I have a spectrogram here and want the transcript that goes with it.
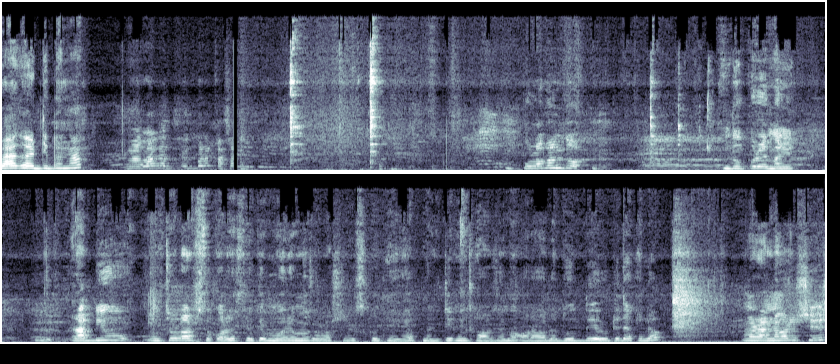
বাগার দিবা না? না বাবা, একবারে কাঁচা পোলাপান দুপুরে মানে রাবিও চলে আসতো কলেজ থেকে, মরিয়ামও চলে আসতো স্কুল থেকে মানে টিফিন খাওয়ার জন্য। ওরা হলো দুধ দিয়ে রুটি দেখাল। আমার রান্নাবাড়ি শেষ,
